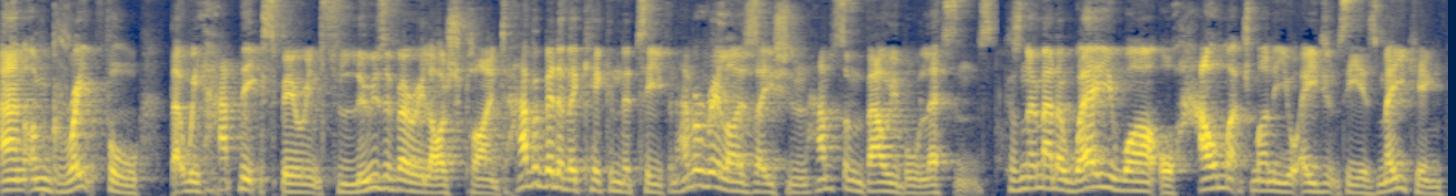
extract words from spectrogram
and I'm grateful that we had the experience to lose a very large client, to have a bit of a kick in the teeth and have a realization and have some valuable lessons. Because no matter where you are or how much money your agency is making,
